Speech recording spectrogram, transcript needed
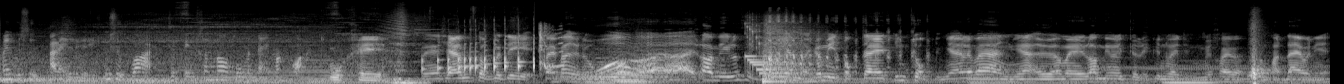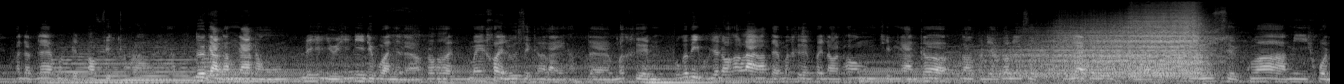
ไม่รู้สึกอะไรเลย รู้สึกว่าจะเป็นข้างนอกตรงบันไดมากกว่า โอเคเป็นไงแชมป์ปกติไปบ้างเออโอ้ยรอบนี้รู้สึกเงียบหน่อยก็มีตกใจจิ้งจกอย่างเงี้ยอะไรบ้างอย่างเงี้ยเออทำไมรอบนี้มันเกิดอะไรขึ้นไปถึงไม่ค่อยแบบสัมผัสได้วันนี้อันดับแรกมันเป็นออฟฟิศของเรานะครับด้วยการทำงานของได้อยู่ที่นี่ทุกวันอยู่แล้ว ก็ไม่ค่อยรู้สึกอะไรครับ แต่เมื่อคืนปกติผมจะนอนข้างล่างครับแต่เมื่อคืนไปนอนห้องทีมงานก็นอนคนเดียวก็รู้สึกทีแรกก็รู้สึกรู้สึกว่ามีคน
